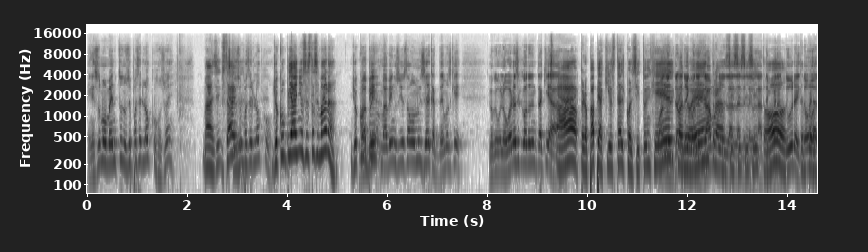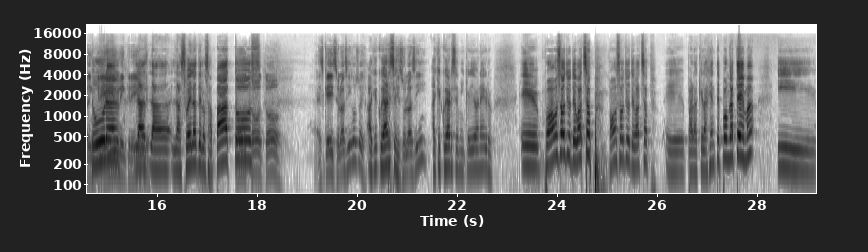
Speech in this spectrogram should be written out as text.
En esos momentos no se puede ser loco, Josué. Madre, sí, Es que ¿sabe? no se puede ser loco. Yo cumplí años esta semana. Yo Más cumplí. bien, más bien, usted y yo estamos muy cerca. Tenemos que. Lo, que, lo bueno es que cuando entra aquí a. Ah, pero papi, aquí está el colcito en Cuando gel, entra- cuando, no, entra, entramos, la- sí, la- sí, la- sí, la todo. temperatura y todo, increíble, increíble. Las, la- las suelas de los zapatos. todo, todo, todo. Es que solo así, Josué. Hay que cuidarse. Es que solo así. Hay que cuidarse, mi querido negro. Eh, pongamos audios de WhatsApp. Pongamos audios de WhatsApp eh, para que la gente ponga tema y,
